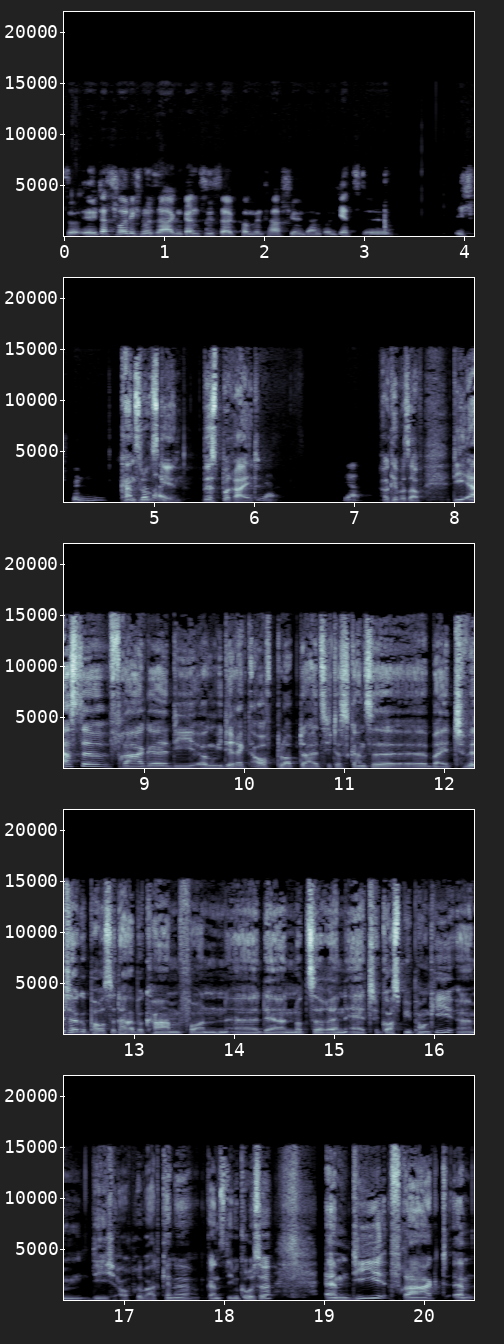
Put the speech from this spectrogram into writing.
So, äh, das wollte ich nur sagen. Ganz süßer Kommentar. Vielen Dank. Und jetzt, äh, ich bin. Kannst bereit. losgehen. Bist bereit. Ja. Ja. Okay, pass auf. Die erste Frage, die irgendwie direkt aufploppte, als ich das Ganze äh, bei Twitter gepostet habe, kam von äh, der Nutzerin at Gospyponky, ähm, die ich auch privat kenne. Ganz liebe Grüße. Ähm, die fragt, ähm,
